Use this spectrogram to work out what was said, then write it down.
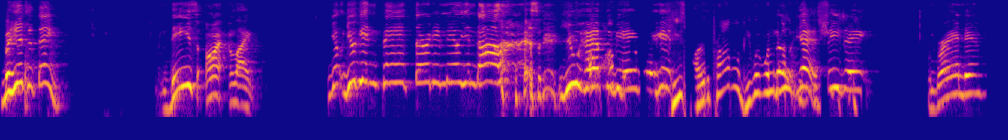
but here's the thing: these aren't like you you're getting paid thirty million dollars. you have to be able to hit. He's part of the problem. He would want No, yeah, CJ, Brandon.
